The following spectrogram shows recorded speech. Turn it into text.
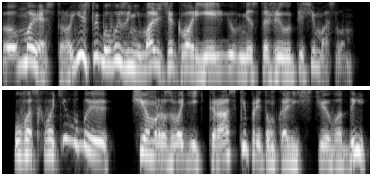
«Э, «Маэстро, если бы вы занимались акварелью вместо живописи маслом, у вас хватило бы чем разводить краски при том количестве воды,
